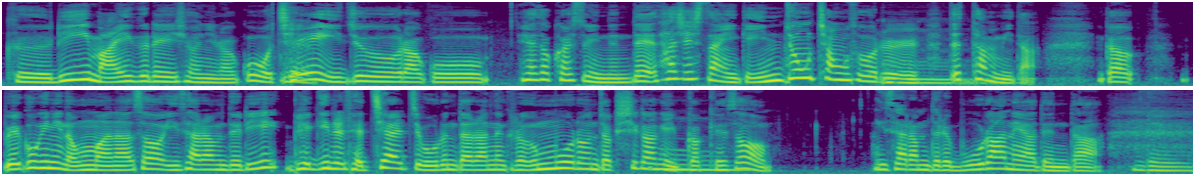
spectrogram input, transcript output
그 remigration이라고 재이주라고 해석할 수 있는데 사실상 이게 인종 청소를 뜻합니다. 그러니까 외국인이 너무 많아서 이 사람들이 백인을 대체할지 모른다라는 그런 음모론적 시각에 입각해서 이 사람들을 몰아내야 된다. 네.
